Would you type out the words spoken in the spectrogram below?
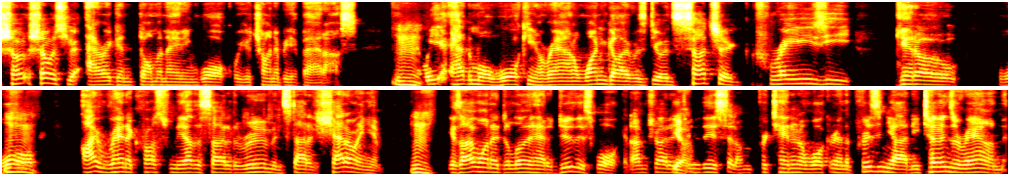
show show us your arrogant, dominating walk where you're trying to be a badass. Mm. We had them all walking around, and one guy was doing such a crazy ghetto walk. I ran across from the other side of the room and started shadowing him Mm. because I wanted to learn how to do this walk. And I'm trying to Yeah. do this, and I'm pretending I'm walking around the prison yard. And he turns around,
